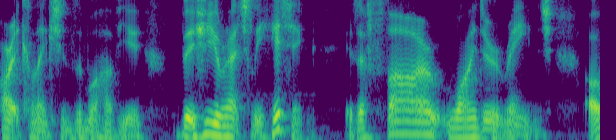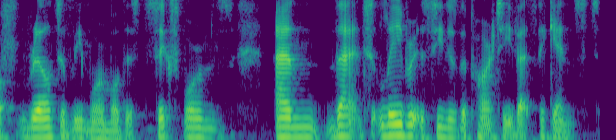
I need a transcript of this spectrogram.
art collections and what have you. But who you're actually hitting is a far wider range of relatively more modest sixth forms, and that Labour is seen as the party that's against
